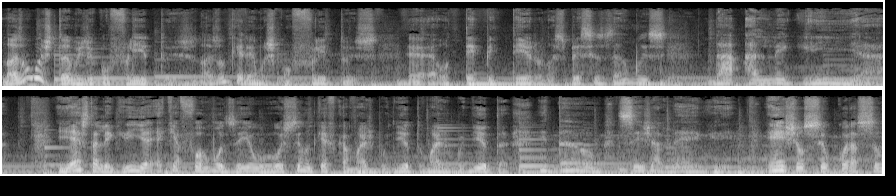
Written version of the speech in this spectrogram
Nós não gostamos de conflitos, nós não queremos conflitos é, o tempo inteiro, nós precisamos da alegria. E esta alegria é que aformoseia o rosto. Você não quer ficar mais bonito, mais bonita? Então, seja alegre. Encha o seu coração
